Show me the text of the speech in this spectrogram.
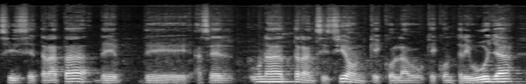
si se trata de, hacer una transición que, que contribuya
